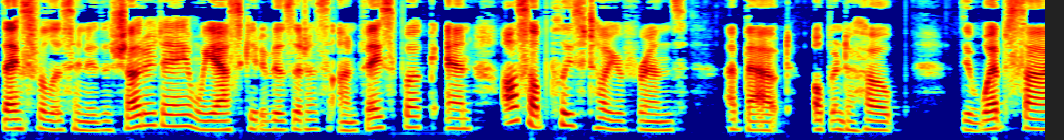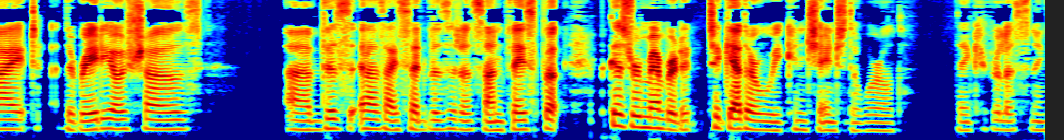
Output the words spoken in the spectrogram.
Thanks for listening to the show today. And we ask you to visit us on Facebook. And also, please tell your friends about Open to Hope, the website, the radio shows. Uh, visit, as I said, visit us on Facebook because remember, to, together we can change the world. Thank you for listening.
